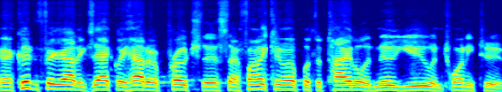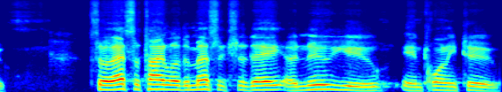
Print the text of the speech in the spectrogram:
And I couldn't figure out exactly how to approach this. I finally came up with the title A New You in 22. So that's the title of the message today A New You in 22.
